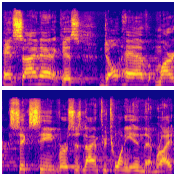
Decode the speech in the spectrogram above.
and Sinaiticus don't have Mark 16 verses 9 through 20 in them, right?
